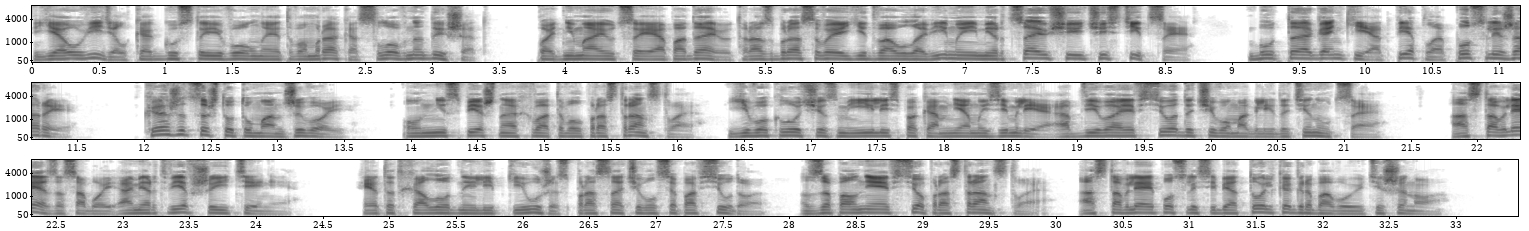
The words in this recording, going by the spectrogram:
Я увидел, как густые волны этого мрака словно дышат, поднимаются и опадают, разбрасывая едва уловимые мерцающие частицы, будто огоньки от пепла после жары. Кажется, что туман живой. Он неспешно охватывал пространство, его клочья змеились по камням и земле, обвивая все, до чего могли дотянуться, оставляя за собой омертвевшие тени. Этот холодный липкий ужас просачивался повсюду, заполняя все пространство, оставляя после себя только гробовую тишину.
